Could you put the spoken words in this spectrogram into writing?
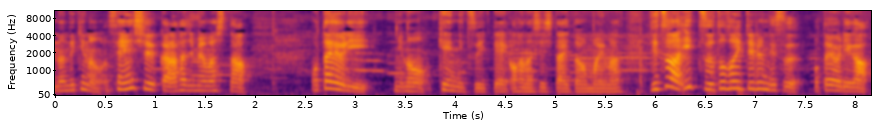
なんで昨日？先週から始めました。お便りの件についてお話ししたいと思います。実は1通届いてるんです。お便りが。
